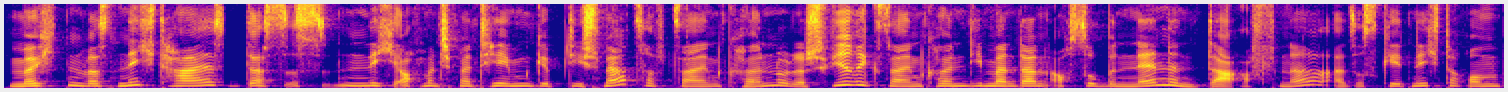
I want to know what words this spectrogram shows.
möchten, was nicht heißt, dass es nicht auch manchmal Themen gibt, die schmerzhaft sein können oder schwierig sein können, die man dann auch so benennen darf, ne? Also es geht nicht darum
